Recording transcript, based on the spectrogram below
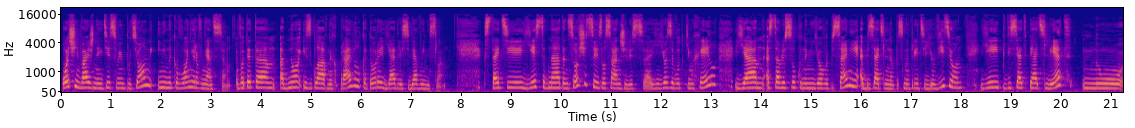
Очень важно идти своим путем и ни на кого не равняться. Вот это одно из главных правил, которые я для себя вынесла. Кстати, есть одна танцовщица из Лос-Анджелеса, ее зовут Ким Хейл, я оставлю ссылку на нее в описании, обязательно посмотрите ее видео, ей 55 лет, ну,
